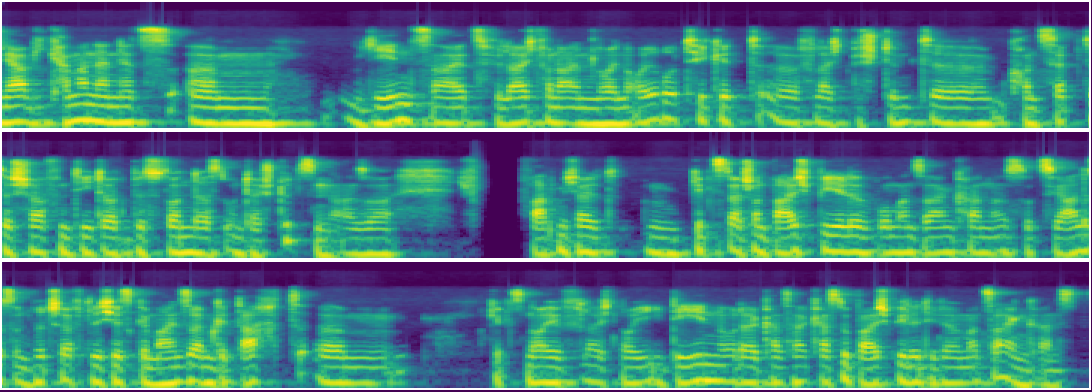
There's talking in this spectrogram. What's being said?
Ja, wie kann man denn jetzt ähm, jenseits vielleicht von einem 9-Euro-Ticket äh, vielleicht bestimmte Konzepte schaffen, die dort besonders unterstützen? Also ich frage mich halt, ähm, gibt es da schon Beispiele, wo man sagen kann, Soziales und Wirtschaftliches gemeinsam gedacht ähm, Gibt es neue, vielleicht neue Ideen oder kannst, hast du Beispiele, die du mal zeigen kannst?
